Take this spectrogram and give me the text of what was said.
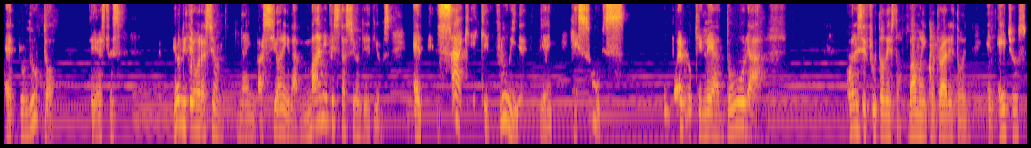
el producto de estas reuniones de oración, la invasión y la manifestación de Dios, el mensaje que fluye de ahí, Jesús, un pueblo que le adora. ¿Cuál es el fruto de esto? Vamos a encontrar esto en en Hechos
